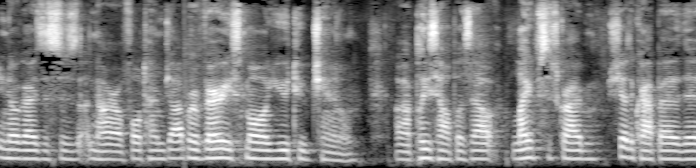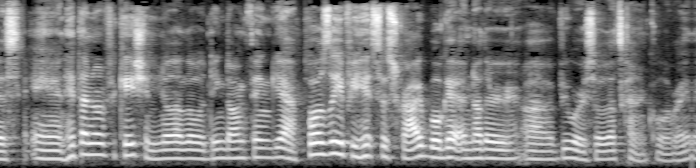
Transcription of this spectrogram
You know guys, this is not our full-time job. We're a very small YouTube channel. Uh, please help us out. Like, subscribe, share the crap out of this, and hit that notification. You know that little ding dong thing? Yeah. Supposedly, if you hit subscribe, we'll get another uh, viewer, so that's kind of cool, right?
